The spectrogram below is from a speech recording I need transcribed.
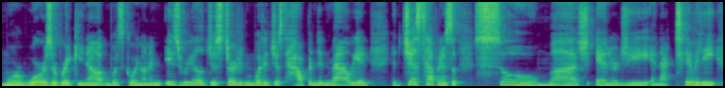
more wars are breaking out what's going on in Israel just started and what had just happened in Maui and had just happened. So, so much energy and activity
